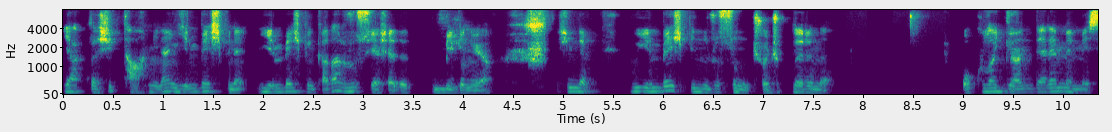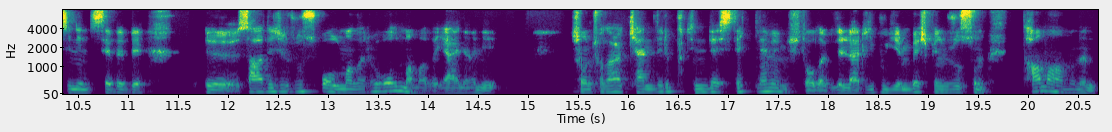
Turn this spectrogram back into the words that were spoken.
yaklaşık tahminen 25 bin 25 bin kadar Rus yaşadığı biliniyor. Şimdi bu 25 bin Rus'un çocuklarını okula gönderememesinin sebebi e, sadece Rus olmaları olmamalı. Yani hani sonuç olarak kendileri Putin'i desteklememiş de olabilirler. Bu 25 bin Rus'un tamamının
